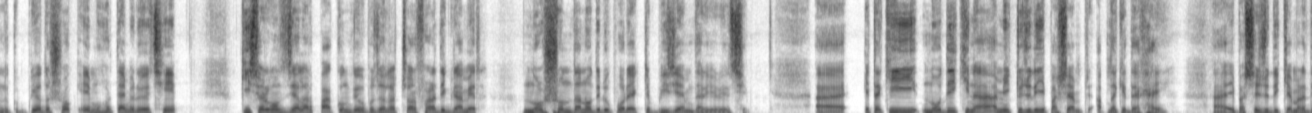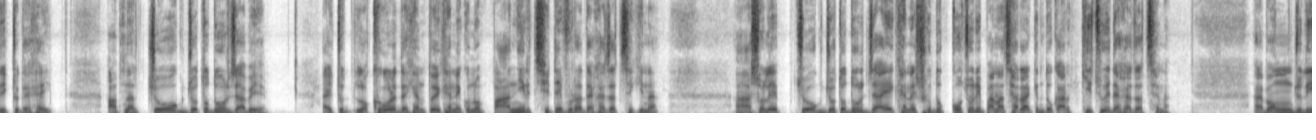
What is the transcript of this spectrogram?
আলাইকুম। প্রিয় দর্শক, এই মুহূর্তে আমি রয়েছি কিশোরগঞ্জ জেলার পাকুন্দি উপজেলার চরফারাদি গ্রামের নরসন্দা নদীর উপরে একটা ব্রিজে আমি দাঁড়িয়ে রয়েছি। এটা কি নদী কিনা? আমি একটু যদি এই পাশে আপনাকে দেখাই। এই পাশে যদি ক্যামেরা দিয়ে একটু দেখাই। আপনার চোখ যত দূর যাবে, একটু লক্ষ্য করে দেখেন তো এখানে কোনো পানির ছিটে ফোঁটা দেখা যাচ্ছে কি না আসলে চোখ যত দূর যায়, এখানে শুধু কচুরি পানা ছাড়া কিন্তু আর কিছুই দেখা যাচ্ছে না। এবং যদি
